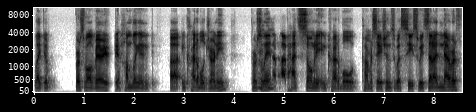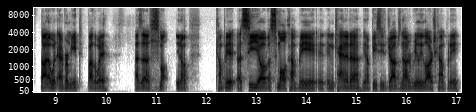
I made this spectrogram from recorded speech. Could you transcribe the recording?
like a first of all, very humbling and uh, incredible journey personally. Mm-hmm. And I've, I've, had so many incredible conversations with C suites that I never thought I would ever meet, by the way, as a mm-hmm. small, you know, company, a CEO of a small company in, in Canada. You know, BC Jobs not a really large company.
